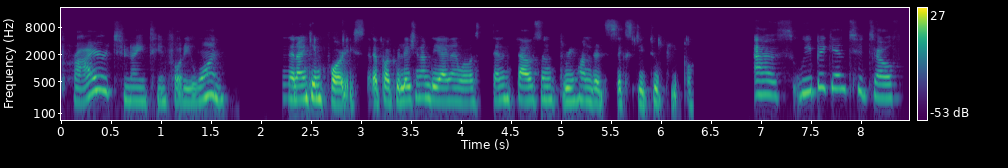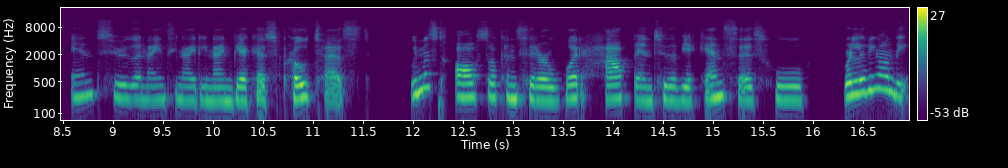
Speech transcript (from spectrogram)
prior to 1941? The 1940s, the population of the island was 10,362 people. As we begin to delve into the 1999 Vieques protest, we must also consider what happened to the Viequenses who were living on the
